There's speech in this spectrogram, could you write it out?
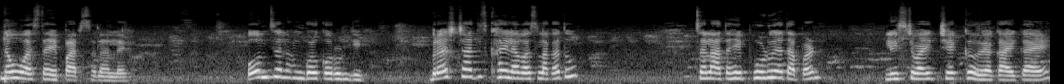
नऊ वाजता हे पार्सल आलं आहे ओम चल आंघोळ करून घे. ब्रशच्या आधीच खायला बसला का तू? चला आता हे फोडूयात आपण. लिस्ट वाईज चेक करूया काय काय आहे.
